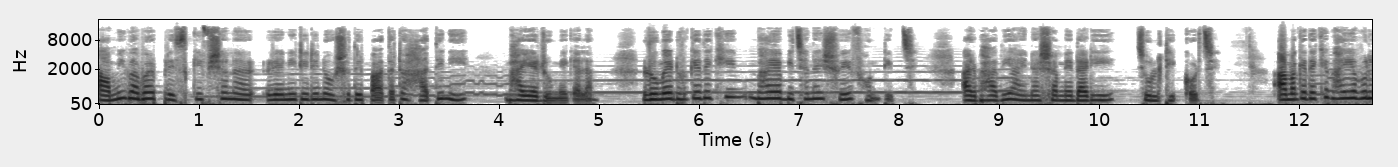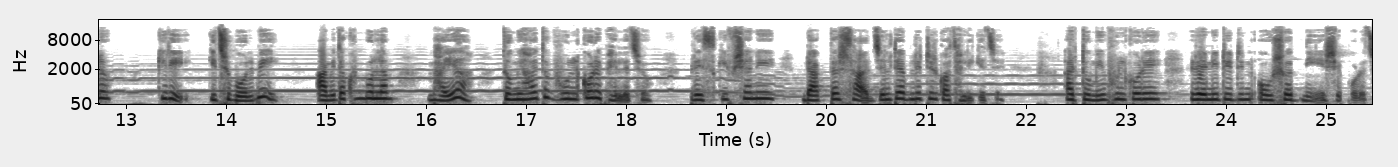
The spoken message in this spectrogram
আমি বাবার প্রেসক্রিপশন আর রেনিটিডিন ওষুধের পাতাটা হাতে নিয়ে ভাইয়ার রুমে গেলাম। রুমে ঢুকে দেখি ভাইয়া বিছানায় শুয়ে ফোন টিপছে আর ভাবি আয়নার সামনে দাঁড়িয়ে চুল ঠিক করছে। আমাকে দেখে ভাইয়া বলল, কিরে, কিছু বলবি? আমি তখন বললাম, ভাইয়া, তুমি হয়তো ভুল করে ফেলেছো। প্রেসক্রিপশানে ডাক্তার সার্জেল ট্যাবলেটের কথা লিখেছে আর তুমি ভুল করে রেনিটিডিন ঔষধ নিয়ে এসে পড়েছ।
